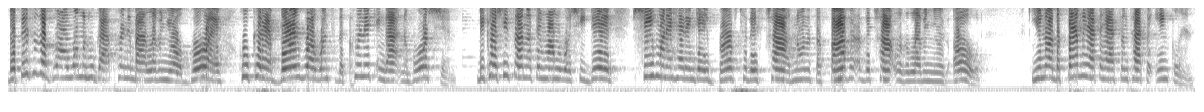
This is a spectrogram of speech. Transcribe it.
But this is a grown woman who got pregnant by an 11 year old boy who could have very well went to the clinic and got an abortion because she saw nothing wrong with what she did, she went ahead and gave birth to this child, knowing that the father of the child was 11 years old. You know, the family had to have some type of inkling.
